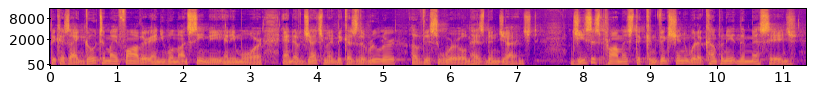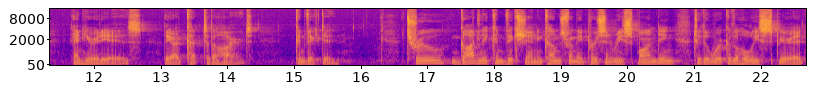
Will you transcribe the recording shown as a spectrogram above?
because I go to my Father, and you will not see me anymore. And of judgment, because the ruler of this world has been judged. Jesus promised the conviction would accompany the message, and here it is. They are cut to the heart, convicted. True godly conviction comes from a person responding to the work of the Holy Spirit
